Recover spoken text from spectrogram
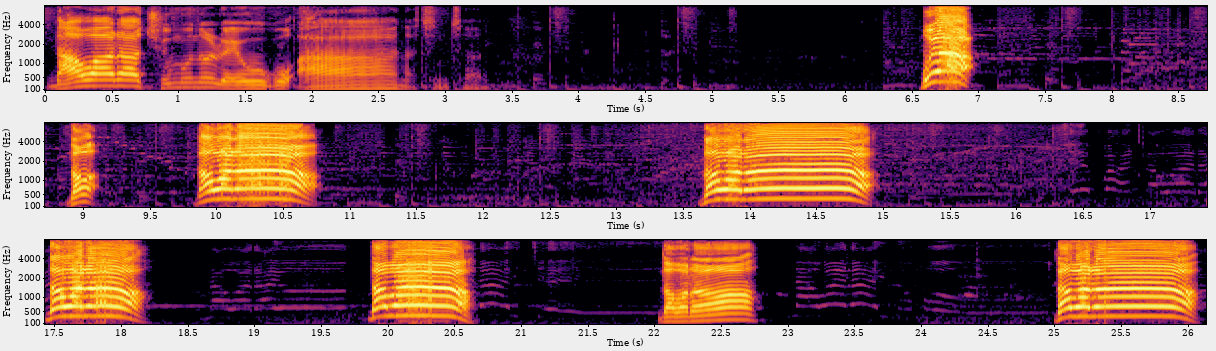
나와라 주문을 외우고 아 나 진짜. 뭐야! 나와 나와라 나와라! 나와라! 나와! 나와라! 나와라!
